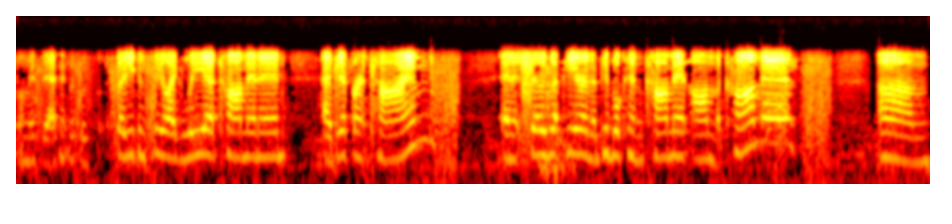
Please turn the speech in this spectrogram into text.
let me see, I think this is, so you can see like Leah commented at different times, and it shows up here, and then people can comment on the comments. Um,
